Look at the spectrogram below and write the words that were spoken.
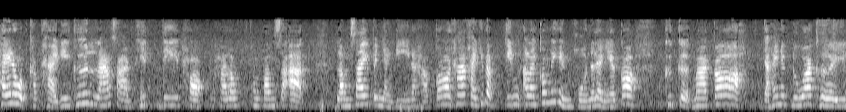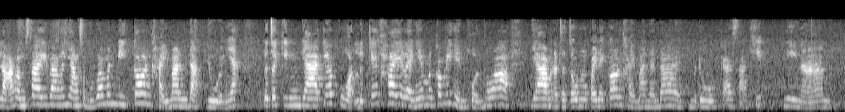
ให้ระบบขับถ่ายดีขึ้น ล้างสารพิษดีท็อกนะคะแล้วทำความสะอาดลำไส้เป็นอย่างดีนะคะ ก็ถ้าใครที่แบบกินอะไรก็ไม่เห็นผลอะไรอย่างเงี้ยก็คือเกิดมาก็อยากให้นึกดูว่าเคยล้างลำไส้บ้างหรือยังสมมติว่ามันมีก้อนไขมันดักอยู่อย่างเงี้ยเราจะกินยาแก้ปวดหรือแก้ไข้อะไรเงี้ยมันก็ไม่เห็นผล เพราะว่ายามันอาจจะจมลงไปในก้อนไขมันนั้นได้ มาดูการสาธิตนี่น้ำ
